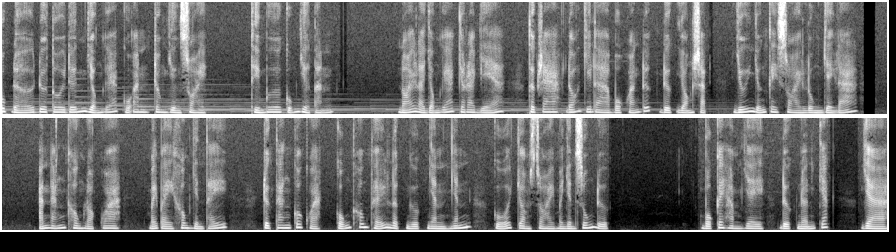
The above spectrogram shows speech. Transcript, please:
Úc đỡ đưa tôi đến giọng gác của anh trong vườn xoài thì mưa cũng vừa tạnh. Nói là giọng gác cho ra vẻ, thực ra đó chỉ là một khoảng đất được dọn sạch dưới những cây xoài lùng dày lá. Ánh nắng không lọt qua, máy bay không nhìn thấy, trực thăng có quạt cũng không thể lật ngược nhành nhánh của chòm xoài mà nhìn xuống được. Một cái hầm dày được nện chắc và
